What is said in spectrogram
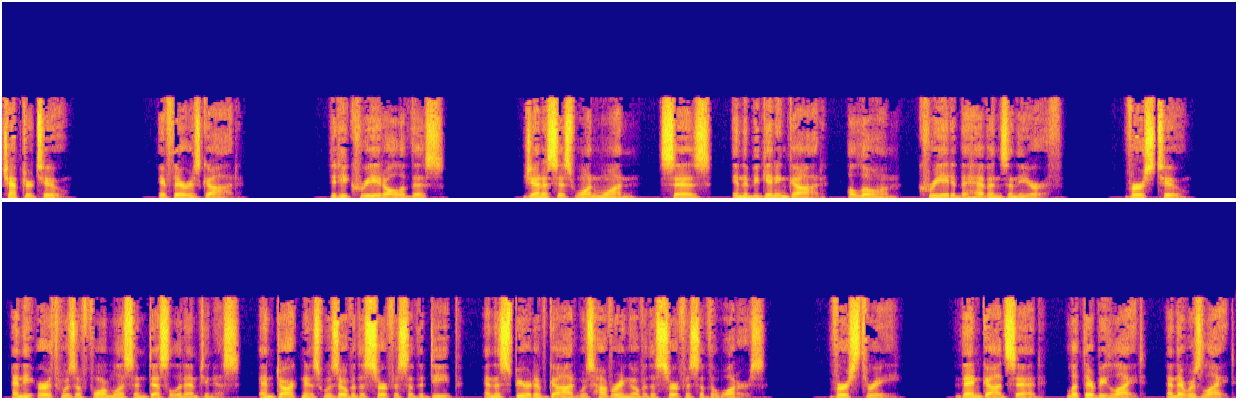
Chapter 2 If there is God, did he create all of this? Genesis 1 1 says, In the beginning God, Elohim, created the heavens and the earth. Verse 2 And the earth was a formless and desolate emptiness, and darkness was over the surface of the deep, and the Spirit of God was hovering over the surface of the waters. Verse 3 Then God said, Let there be light, and there was light.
